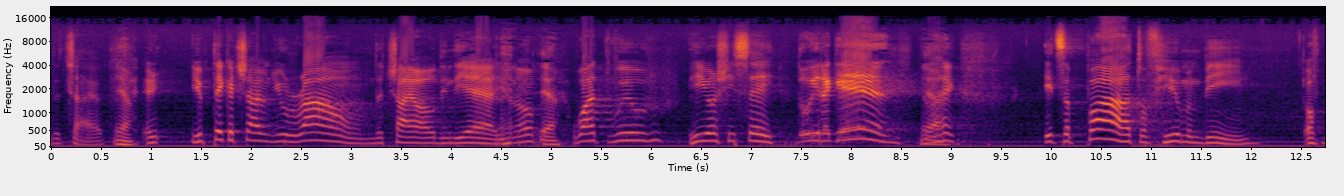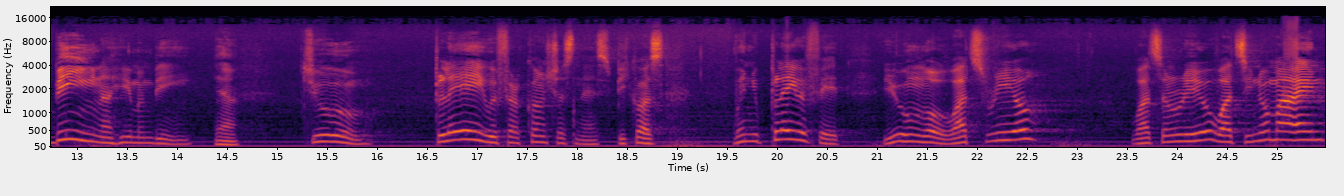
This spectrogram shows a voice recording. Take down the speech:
the child. yeah, And you take a child, you round the child in the air, you know? yeah, what will he or she say? Do it again. Yeah. Like, it's a part of human being, of being a human being, yeah, to play with your consciousness because when you play with it, you know what's real, what's unreal, what's in your mind,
